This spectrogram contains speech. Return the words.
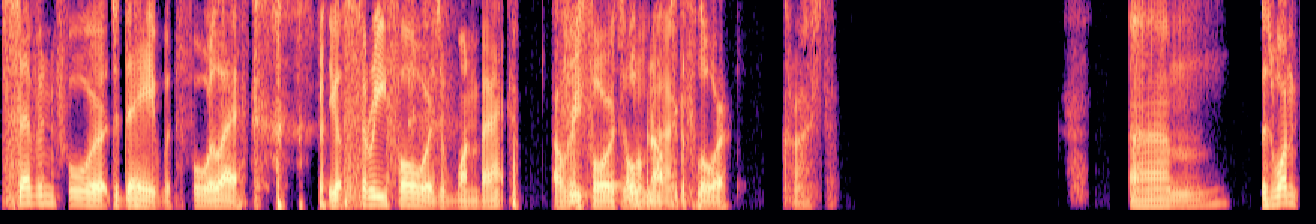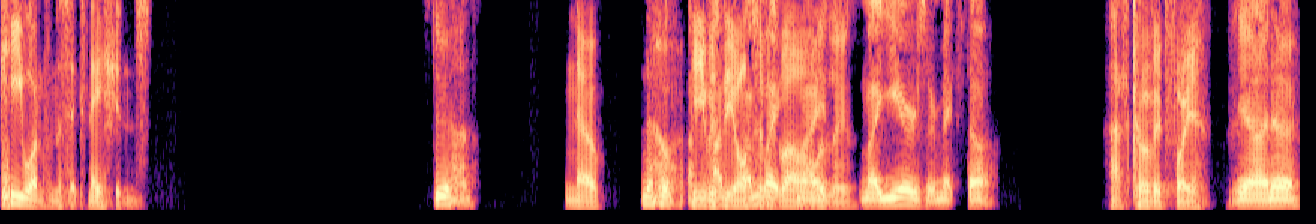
Seven four to Dave with four left. you got three forwards and one back. I'll Three forwards and one open up back. to the floor. Christ. Um, There's one key one from the Six Nations. Duhan. No, No, he was I'm- the autumn like- as well, my, wasn't he? My years are mixed up. That's COVID for you. Yeah, I know.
